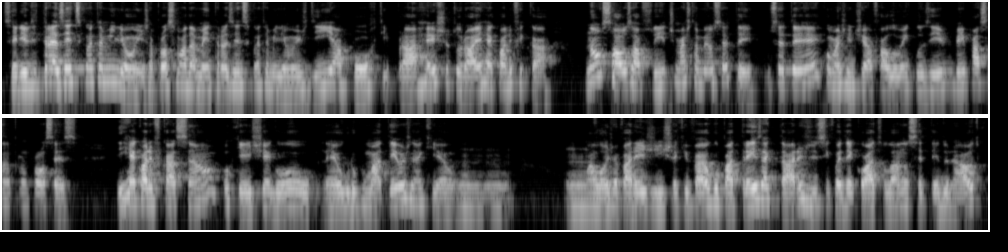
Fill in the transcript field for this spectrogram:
seria de 350 milhões, aproximadamente 350 milhões de aporte para reestruturar e requalificar não só os aflitos, mas também o CT. O CT, como a gente já falou, inclusive, vem passando por um processo de requalificação, porque chegou né, o Grupo Mateus, né, que é um, uma loja varejista que vai ocupar 3 hectares de 54 lá no CT do Náutico,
